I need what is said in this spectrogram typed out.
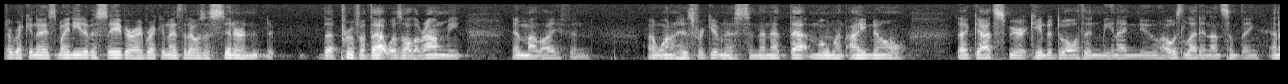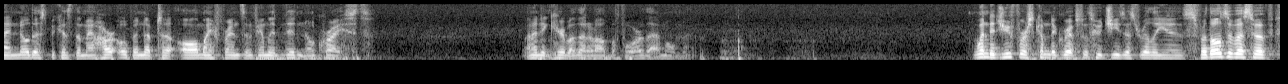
I recognized my need of a Savior. I recognized that I was a sinner, and the proof of that was all around me in my life. And I wanted His forgiveness. And then at that moment, I know that God's Spirit came to dwell within me, and I knew I was let in on something. And I know this because then my heart opened up to all my friends and family that didn't know Christ. And I didn't care about that at all before that moment. When did you first come to grips with who Jesus really is? For those of us who have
